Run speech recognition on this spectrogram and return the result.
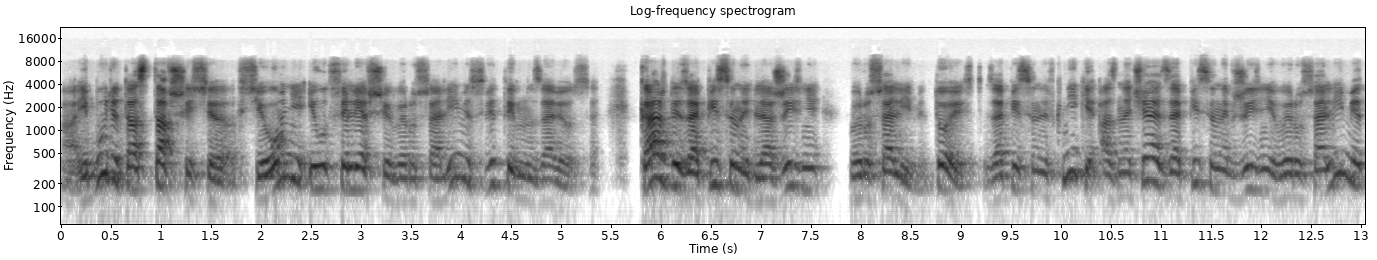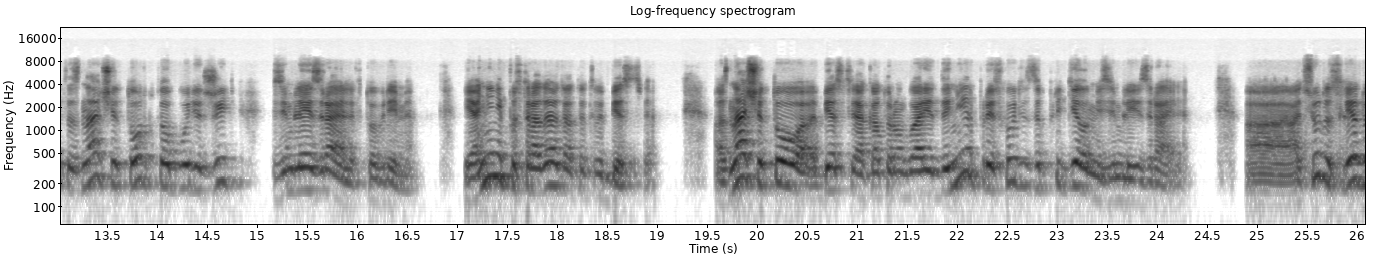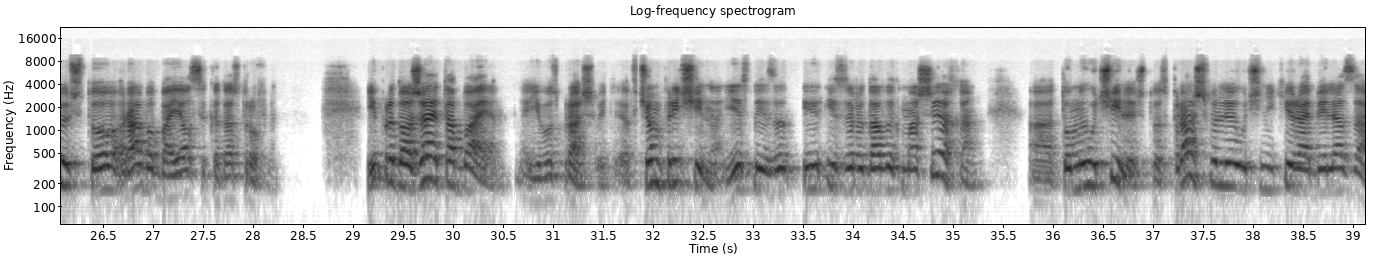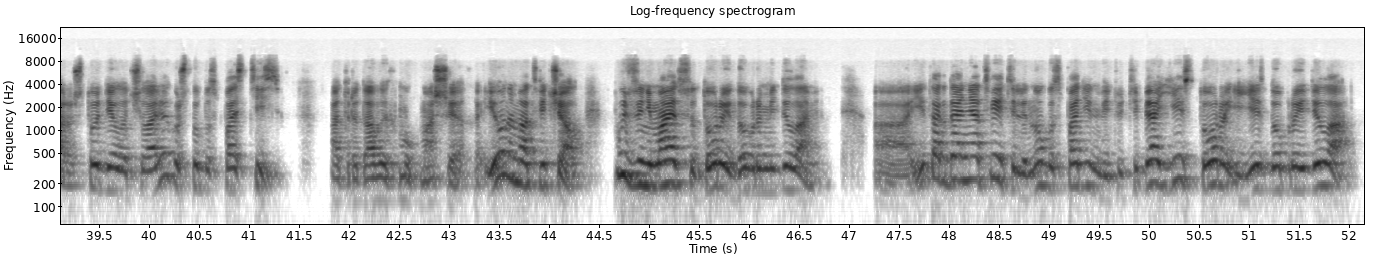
А, и будет оставшийся в Сионе и уцелевший в Иерусалиме святым назовется. Каждый записанный для жизни в Иерусалиме. То есть записанный в книге означает записанный в жизни в Иерусалиме. Это значит тот, кто будет жить в земле Израиля в то время. И они не пострадают от этого бедствия. А значит, то бедствие, о котором говорит Даниэль, происходит за пределами земли Израиля. А, отсюда следует, что раба боялся катастрофы. И продолжает Абая его спрашивать, в чем причина? Если из-за из родовых Машеха, а, то мы учили, что спрашивали ученики Раби Лазара, что делать человеку, чтобы спастись от родовых мук Машеха. И он им отвечал, пусть занимается Торой и добрыми делами. А, и тогда они ответили, но, господин, ведь у тебя есть Тора и есть добрые дела.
